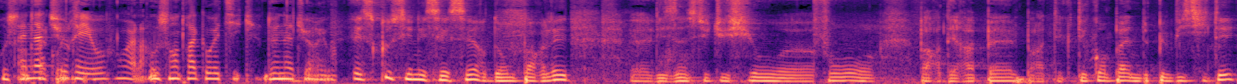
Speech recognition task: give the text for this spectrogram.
au À centre, Natureo, voilà. aquatique, au centre aquatique de Natureo. Est-ce que c'est nécessaire d'en parler? Euh, Les institutions font par des rappels, par des, des campagnes de publicité.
